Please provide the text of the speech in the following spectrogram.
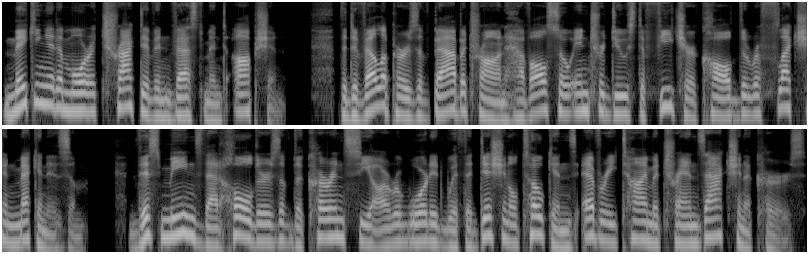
making it a more attractive investment option. The developers of BabyTron have also introduced a feature called the reflection mechanism. This means that holders of the currency are rewarded with additional tokens every time a transaction occurs.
